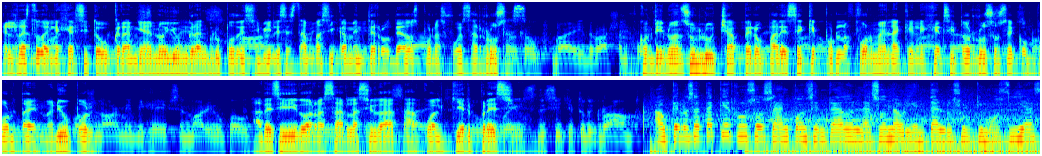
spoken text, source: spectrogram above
El resto del ejército ucraniano y un gran grupo de civiles están básicamente rodeados por las fuerzas rusas. Continúan su lucha, pero parece que por la forma en la que el ejército ruso se comporta en Mariupol, ha decidido arrasar la ciudad a cualquier precio. Aunque los ataques rusos se han concentrado en la zona oriental los últimos días,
